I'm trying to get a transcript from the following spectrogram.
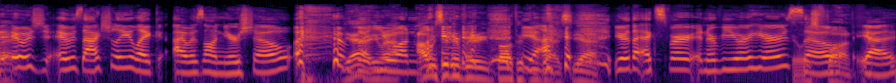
way. It was. It was actually like I was on your show. Yeah, but you you on. I was interviewing both of you guys, yeah. You're the expert interviewer here. so was fun. yeah.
